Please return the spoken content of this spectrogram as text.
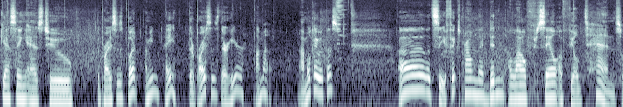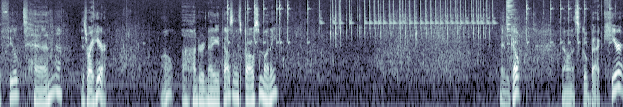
guessing as to the prices. But I mean, hey, they're prices. They're here. I'm a, I'm okay with this. Uh, let's see. Fixed problem that didn't allow sale of field 10. So field 10 is right here. Well, 198,000. Let's borrow some money. There we go. Now let's go back here.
